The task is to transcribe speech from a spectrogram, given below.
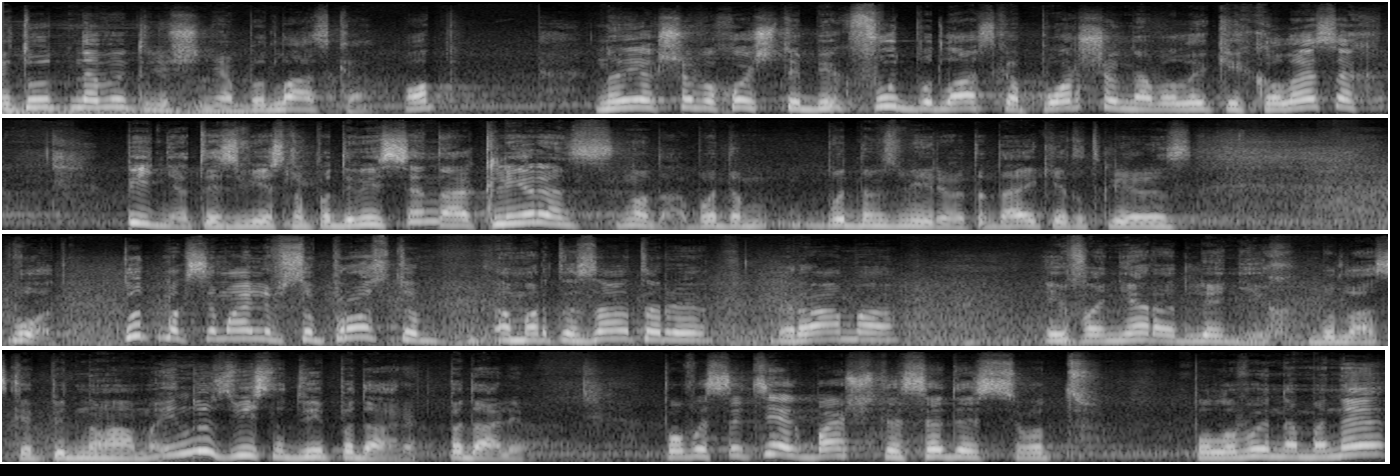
І тут не виключення, будь ласка. Оп. Ну, якщо ви хочете Bigfoot, будь ласка, Porsche на великих колесах підняти, звісно. Подивіться на кліренс. Ну так, да, будемо будем змірювати, да, який тут кліренс. От. Тут максимально все просто: амортизатори, рама і фанера для ніг, будь ласка, під ногами. І ну, звісно, дві педалі. педалі. По висоті, як бачите, це десь от половина мене.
